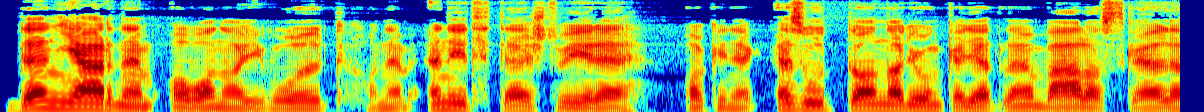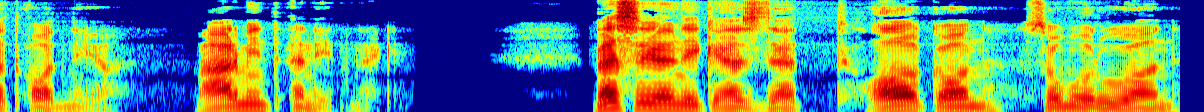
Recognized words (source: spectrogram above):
Denjár nem avanai volt, hanem Enit testvére, akinek ezúttal nagyon kegyetlen választ kellett adnia. Mármint Enitnek. Beszélni kezdett, halkan, szomorúan,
